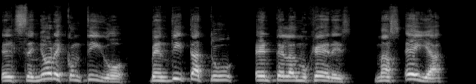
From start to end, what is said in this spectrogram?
el Señor es contigo, bendita tú entre las mujeres. Mas ella,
